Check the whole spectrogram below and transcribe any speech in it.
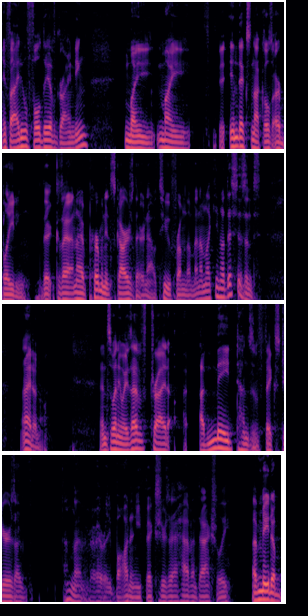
if I do a full day of grinding, my, my, index knuckles are bleeding. Because I, and I have permanent scars there now too from them. And i'm like you know this isn't i don't know. And so anyways i've tried i've made tons of fixtures. I've i've never really bought any fixtures. I haven't actually. I've made a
